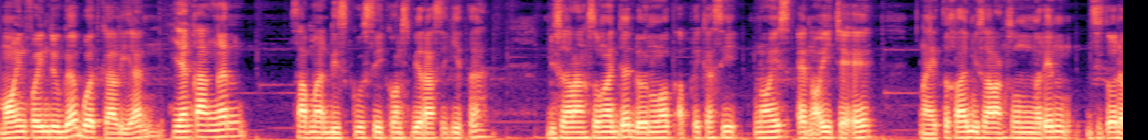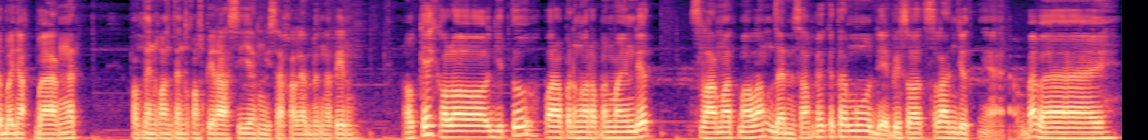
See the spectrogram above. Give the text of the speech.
Mau infoin juga buat kalian yang kangen sama diskusi konspirasi kita, bisa langsung aja download aplikasi Noise N O I C E. Nah, itu kalian bisa langsung dengerin di situ ada banyak banget konten-konten konspirasi yang bisa kalian dengerin. Oke, kalau gitu para pendengar open minded, selamat malam dan sampai ketemu di episode selanjutnya. Bye bye.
